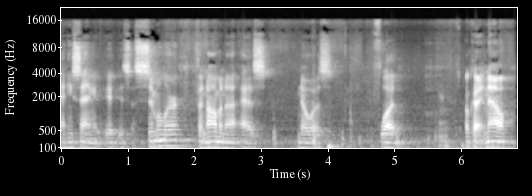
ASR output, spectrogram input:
And he's saying it is a similar phenomena as Noah's flood. Okay, now,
